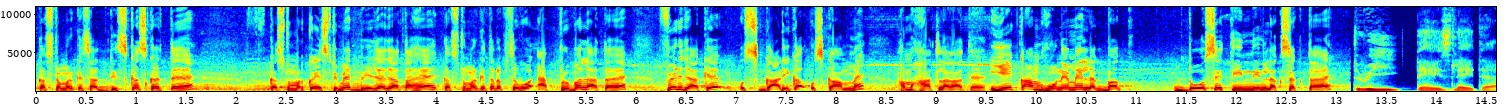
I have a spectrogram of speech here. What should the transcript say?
कस्टमर के साथ डिस्कस करते हैं कस्टमर को एस्टिमेट भेजा जाता है कस्टमर की तरफ़ से वो अप्रूवल आता है, फिर जाके उस गाड़ी का, उस काम में हम हाथ लगाते हैं। ये काम होने में लगभग दो से तीन दिन लग सकता है। Days later.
